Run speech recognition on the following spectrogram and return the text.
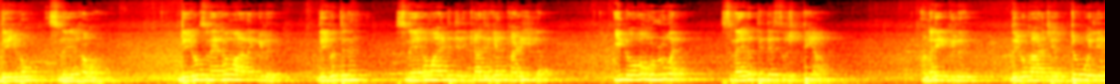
ദൈവം സ്നേഹമാണ്. ദൈവം സ്നേഹമാണെങ്കിൽ ദൈവത്തിന് സ്നേഹമായിട്ട് ജനിക്കാതിരിക്കാൻ കഴിയില്ല. ഈ ലോകം മുഴുവൻ സ്നേഹത്തിന്റെ സൃഷ്ടിയാണ്. അങ്ങനെയെങ്കിൽ ദൈവം കാണിച്ച ഏറ്റവും വലിയ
